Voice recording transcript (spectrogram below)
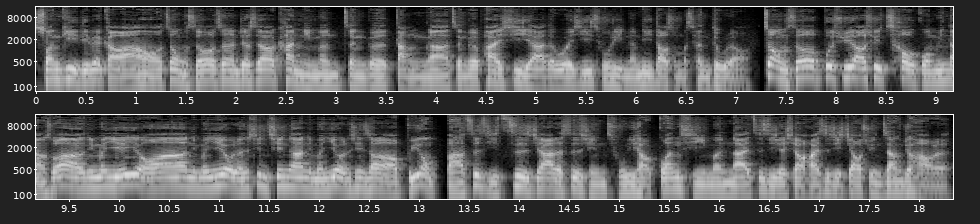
双 G 你别搞啊！哦，这种时候真的就是要看你们整个党啊、整个派系啊的危机处理能力到什么程度了。这种时候不需要去凑国民党说啊，你们也有啊，你们也有人性侵啊，你们也有人性骚扰，不用把自己自家的事情处理好，关起门来自己的小孩自己教训，这样就好了。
